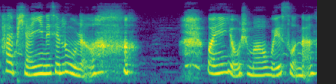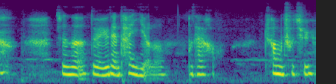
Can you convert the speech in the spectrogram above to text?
太便宜那些路人了，万一有什么猥琐男，真的对有点太野了，不太好，穿不出去。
